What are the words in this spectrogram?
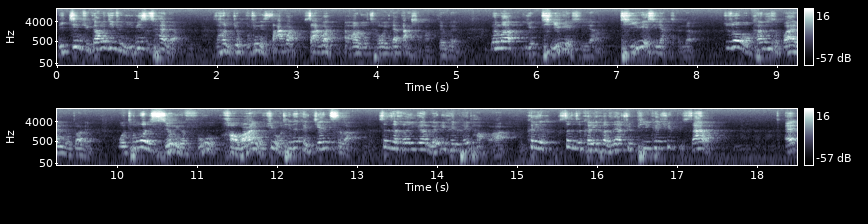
你进去刚进去，你一定是菜鸟，然后你就不停地杀怪，杀怪，然后你就成为一代大侠，对不对？那么有体育也是一样，体育也是养成的。就说我刚开始不爱运动锻炼，我通过使用你的服务，好玩有趣，我天天可以坚持了，甚至和一个美女可以陪跑了，可以甚至可以和人家去 PK 去比赛了。哎，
